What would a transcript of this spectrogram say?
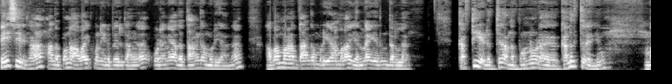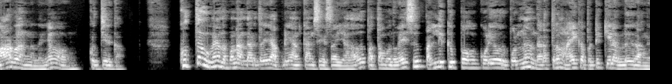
பேசியிருக்கான். அந்த பொண்ணை அவாய்ட் பண்ணிட்டு போயிருக்காங்க. உடனே அதை தாங்க முடியாம அவமானம் தாங்க முடியாமலா என்ன ஏதுன்னு தெரியல. கத்தி எடுத்து அந்த பொண்ணோட கழுத்துலையும் மார்பகங்களையும் குத்திருக்கான் குத்தவுமே அந்த பொண்ணு அந்த இடத்துலயே அப்படியே அன்கான்சியஸ் ஆகி அதாவது பத்தொன்பது வயசு பள்ளிக்கு போகக்கூடிய ஒரு பொண்ணு அந்த இடத்துல மயக்கப்பட்டு கீழே விழுகுறாங்க.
